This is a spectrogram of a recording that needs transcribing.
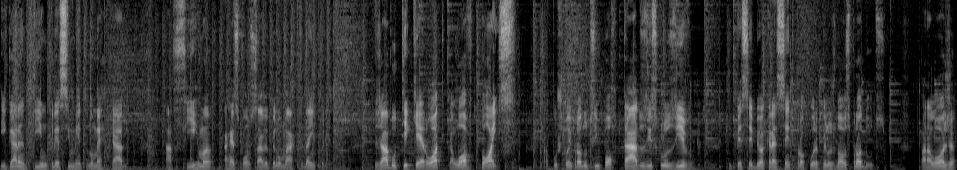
e garantir um crescimento no mercado, afirma a responsável pelo marketing da empresa. Já a boutique erótica Love Toys apostou em produtos importados e exclusivos e percebeu a crescente procura pelos novos produtos. Para a loja,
